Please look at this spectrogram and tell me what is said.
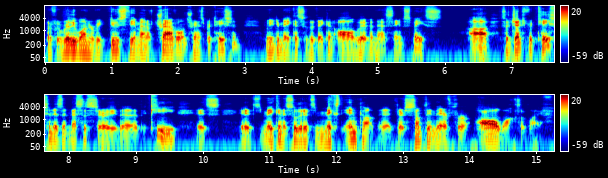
but if we really want to reduce the amount of travel and transportation, we need to make it so that they can all live in that same space. Uh, so gentrification isn't necessarily the, the key. It's, it's making it so that it's mixed income, that there's something there for all walks of life.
